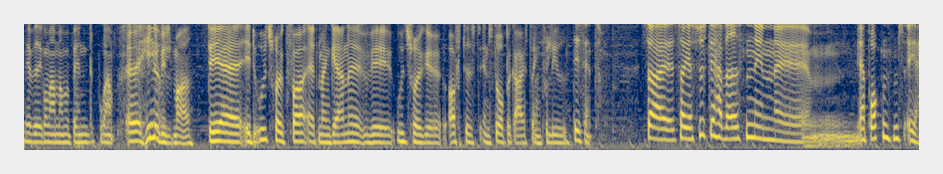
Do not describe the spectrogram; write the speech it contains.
jeg ved ikke, hvor meget man må bande det program. Øh, helt Nu- vildt meget. Det er et udtryk for, at man gerne vil udtrykke oftest en stor begejstring for livet. Det er sandt. Så, så jeg synes, det har været sådan en... Øh, jeg har brugt den... Ja,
